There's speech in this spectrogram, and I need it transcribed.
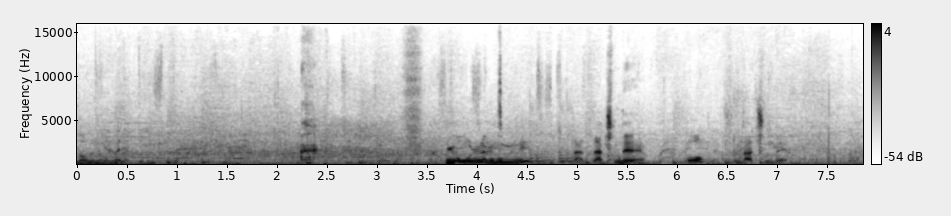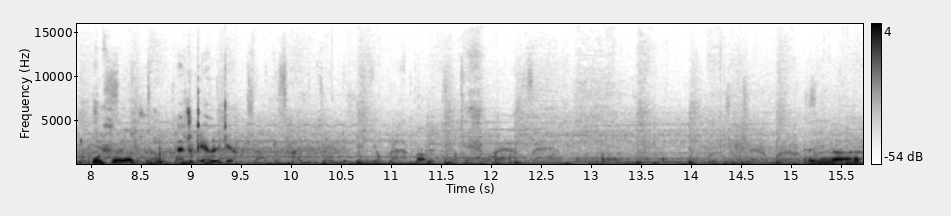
너무 높네. 이거 원래 높니? 나, 낮춘대. 어? 좀 낮춘대. 어떻게 낮추지? 해줄게, 해드릴게요. 됐나?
